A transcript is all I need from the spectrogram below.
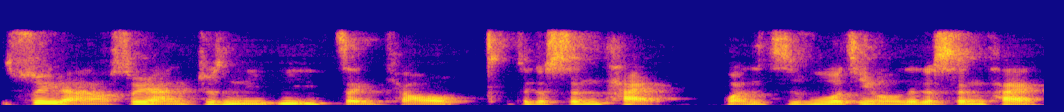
虽然啊，虽然就是你你整条这个生态，不管是支付或金融这个生态，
